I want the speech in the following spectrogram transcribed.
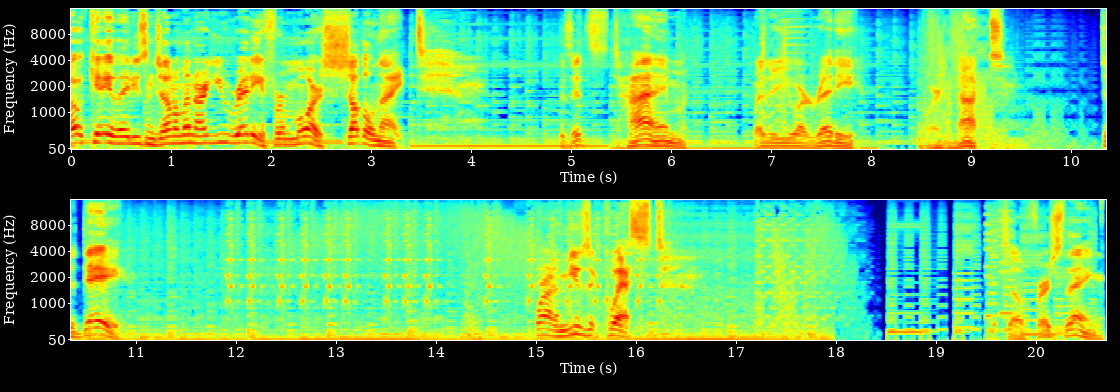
Okay, ladies and gentlemen, are you ready for more Shovel Knight? Because it's time, whether you are ready or not. Today, we're on a music quest. So, first thing.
